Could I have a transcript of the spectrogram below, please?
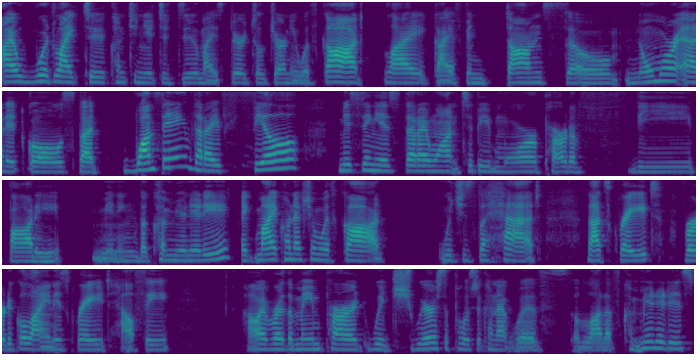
i would like to continue to do my spiritual journey with god like I've been done. So no more added goals. But one thing that I feel missing is that I want to be more part of the body, meaning the community. Like my connection with God, which is the head, that's great. Vertical line is great, healthy. However, the main part, which we're supposed to connect with a lot of communities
